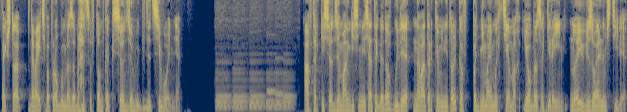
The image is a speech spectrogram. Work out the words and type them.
Так что давайте попробуем разобраться в том, как сёдзё выглядит сегодня. Авторки сёдзё манги 70-х годов были новаторками не только в поднимаемых темах и образах героинь, но и в визуальном стиле.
